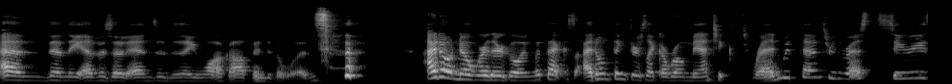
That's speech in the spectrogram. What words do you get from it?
And then the episode ends and they walk off into the woods. I don't know where they're going with that because I don't think there's like a romantic thread with them through the rest of the series.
